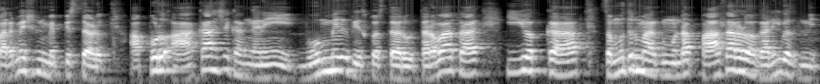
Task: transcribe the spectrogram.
పరమేశ్వరుని మెప్పిస్తాడు. అప్పుడు ఆకాశ గంగని భూమి మీదకి తీసుకొస్తారు. తర్వాత ఈ యొక్క సముద్ర మార్గం గుండా పాతాళలోకానికి వెళ్తుంది.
